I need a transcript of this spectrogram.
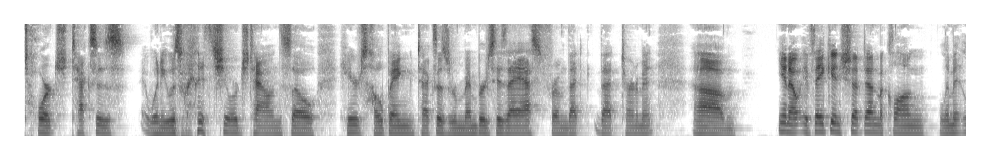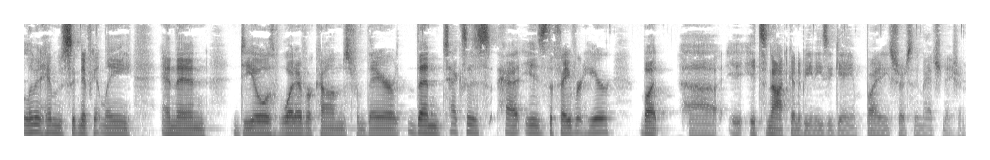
torched Texas when he was with Georgetown. So here's hoping Texas remembers his ass from that that tournament. Um, you know, if they can shut down McClung, limit limit him significantly, and then deal with whatever comes from there, then Texas ha- is the favorite here. But uh, it, it's not going to be an easy game by any stretch of the imagination.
